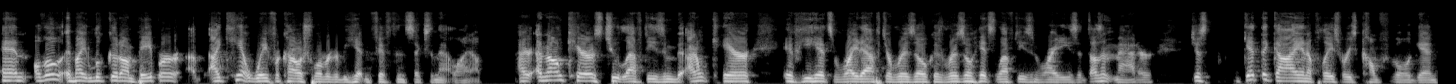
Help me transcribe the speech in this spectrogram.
And although it might look good on paper, I can't wait for Kyle Schwarber to be hitting fifth and sixth in that lineup. I, I don't care as two lefties, and I don't care if he hits right after Rizzo because Rizzo hits lefties and righties. It doesn't matter. Just get the guy in a place where he's comfortable again.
